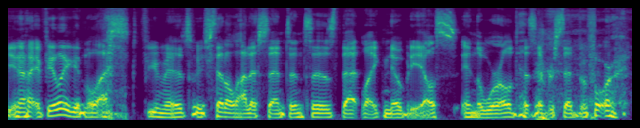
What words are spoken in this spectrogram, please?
You know, I feel like in the last few minutes we've said a lot of sentences that like nobody else in the world has ever said before.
